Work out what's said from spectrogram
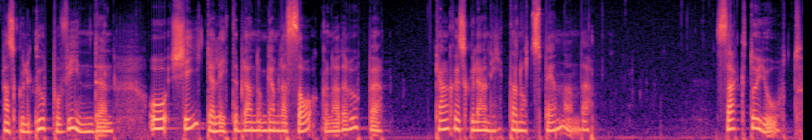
Han skulle gå upp på vinden och kika lite bland de gamla sakerna där uppe. Kanske skulle han hitta något spännande. Sagt och gjort.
